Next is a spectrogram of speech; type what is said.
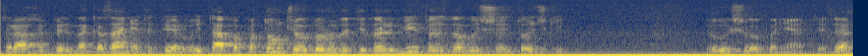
страха перед наказанием, это первый этап, а потом человек должен дойти до любви, то есть до высшей точки, до высшего понятия, да?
